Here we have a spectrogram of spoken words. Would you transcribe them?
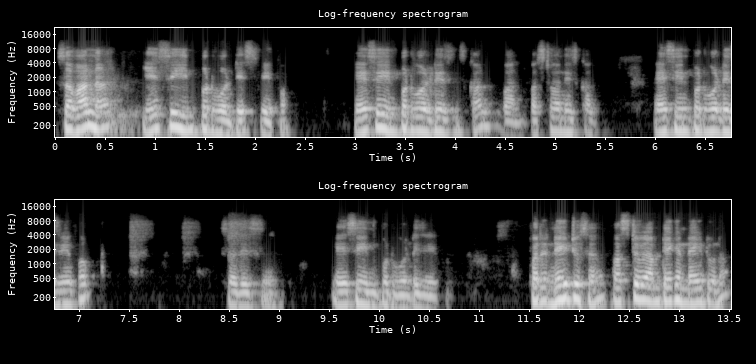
So one uh, AC input voltage waveform. AC input voltage is called one. First one is called AC input voltage waveform. So this uh, AC input voltage waveform. For negative, sir, first I'm taking negative now.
